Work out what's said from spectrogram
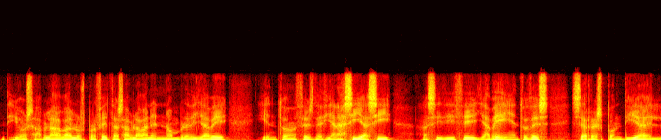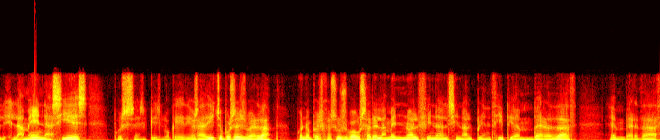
Dios hablaba, los profetas hablaban en nombre de Yahvé y entonces decían así, así, así dice Yahvé. Y entonces se respondía el, amén, así es, pues es lo que Dios ha dicho, pues es verdad. Bueno, pues Jesús va a usar el amén no al final, sino al principio. En verdad, en verdad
